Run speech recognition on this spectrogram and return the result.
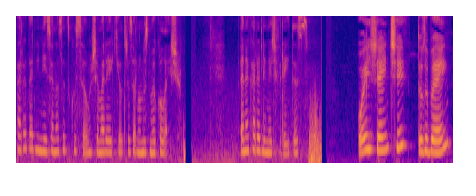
Para dar início à nossa discussão, chamarei aqui outros alunos do meu colégio. Ana Carolina de Freitas. Oi, gente, tudo bem?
